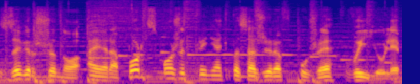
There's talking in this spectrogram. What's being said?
завершено. Аэропорт сможет принять пассажиров уже в июле.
